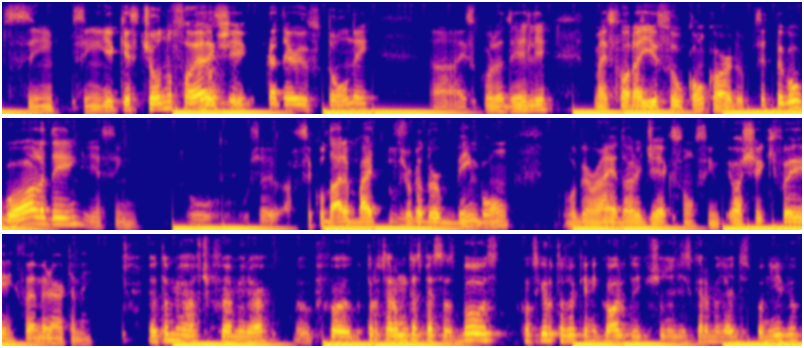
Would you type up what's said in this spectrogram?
Sim, sim. E questiono só esse Kader Stoney, a, a escolha dele, mas fora isso, eu concordo. Você pegou o Golladay e assim, o, o a secundária baita, um jogador bem bom. Logan Ryan, Dory Jackson, sim, eu achei que foi, foi a melhor também. Eu também acho que foi a melhor. Foi, trouxeram muitas peças boas, conseguiram trazer o Kenny Golladay, que o já disse que era o melhor disponível.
